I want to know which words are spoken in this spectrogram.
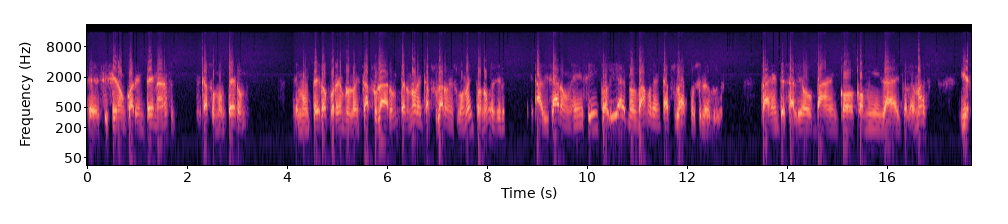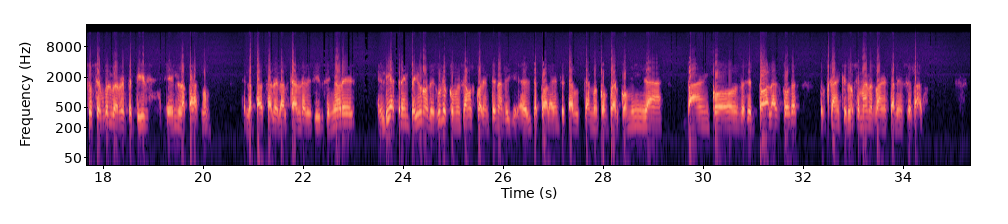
eh, se hicieron cuarentenas, en el caso Montero. En Montero, por ejemplo, lo encapsularon, pero no lo encapsularon en su momento, ¿no? Es decir, avisaron, en cinco días nos vamos a encapsular por si les la gente salió banco, comida y todo lo demás. Y eso se vuelve a repetir en La Paz, ¿no? En La Paz sale el alcalde a decir, señores, el día 31 de julio comenzamos cuarentena, ahorita toda la gente está buscando comprar comida, bancos, hacer todas las cosas, porque saben que dos semanas van a estar encerrados.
